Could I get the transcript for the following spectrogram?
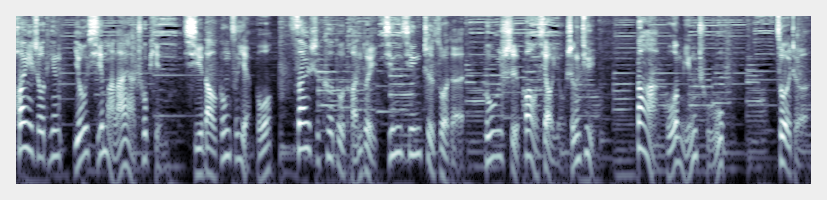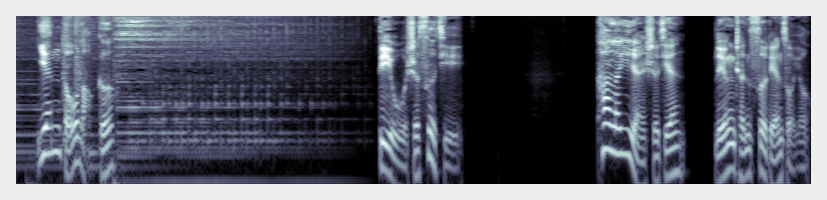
欢迎收听由喜马拉雅出品、喜道公子演播、三十刻度团队精心制作的都市爆笑有声剧《大国名厨》，作者烟斗老哥，第五十四集。看了一眼时间，凌晨四点左右，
